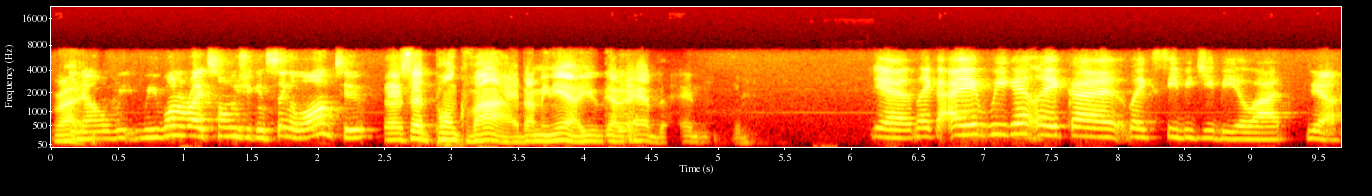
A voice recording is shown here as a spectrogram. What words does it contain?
Right. You know, we, we want to write songs you can sing along to. That's that punk vibe. I mean, yeah, you got to Yeah. have that. And Yeah, like I we get like uh like CBGB a lot. Yeah,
